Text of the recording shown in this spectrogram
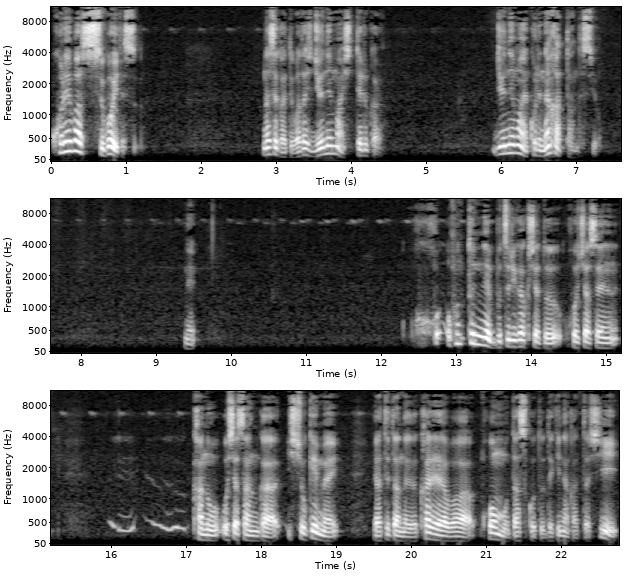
これはすごいです。なぜかって私10年前知ってるから10年前これなかったんですよ。ね本当にね物理学者と放射線科のお医者さんが一生懸命やってたんだけど彼らは本も出すことできなかったし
